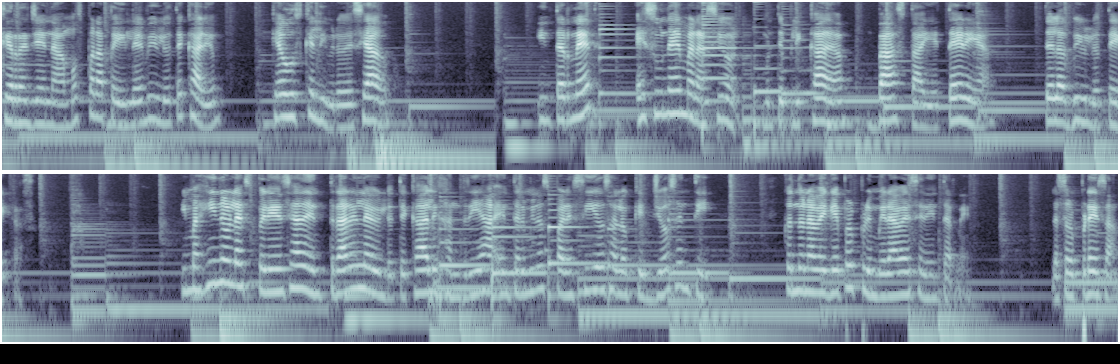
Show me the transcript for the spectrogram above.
que rellenamos para pedirle al bibliotecario que busque el libro deseado. Internet es una emanación multiplicada, vasta y etérea de las bibliotecas. Imagino la experiencia de entrar en la biblioteca de Alejandría en términos parecidos a lo que yo sentí cuando navegué por primera vez en Internet. La sorpresa,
